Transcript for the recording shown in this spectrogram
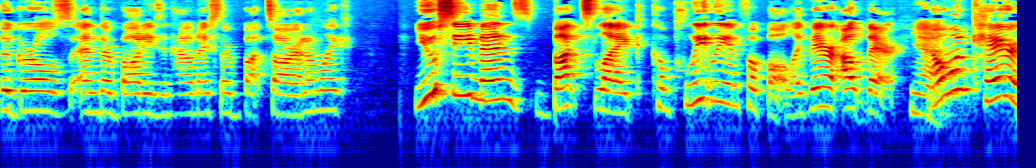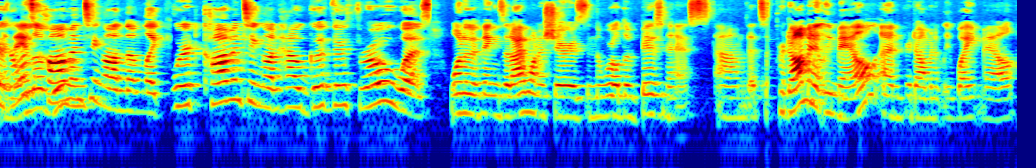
the girls and their bodies and how nice their butts are, and I'm like. You see men's butts like completely in football, like they're out there. Yeah. No one cares. And no one's commenting on them. Like we're commenting on how good their throw was. One of the things that I want to share is in the world of business um, that's predominantly male and predominantly white male.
